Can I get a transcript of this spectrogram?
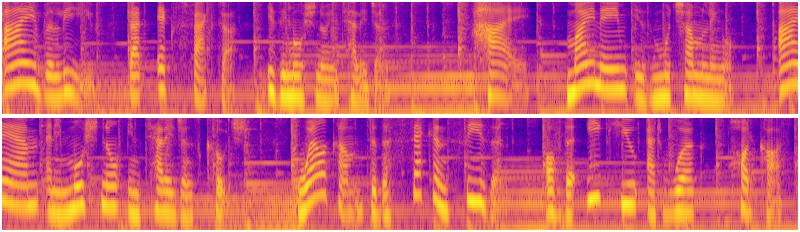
I believe that X factor is emotional intelligence. Hi, my name is Mucha Mlingo. I am an emotional intelligence coach. Welcome to the second season of the EQ at Work podcast,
